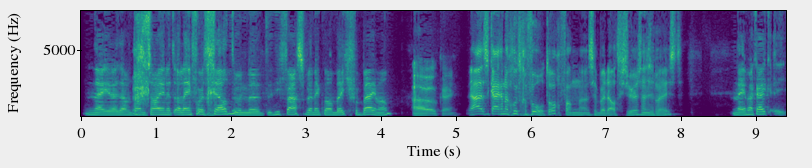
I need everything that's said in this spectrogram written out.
Nee, dan, dan zou je het alleen voor het geld doen. Die fase ben ik wel een beetje voorbij, man. Oh, oké. Okay. Ja, ze krijgen een goed gevoel, toch? Van, ze bij de adviseur zijn ze geweest. Nee, maar kijk, uh,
